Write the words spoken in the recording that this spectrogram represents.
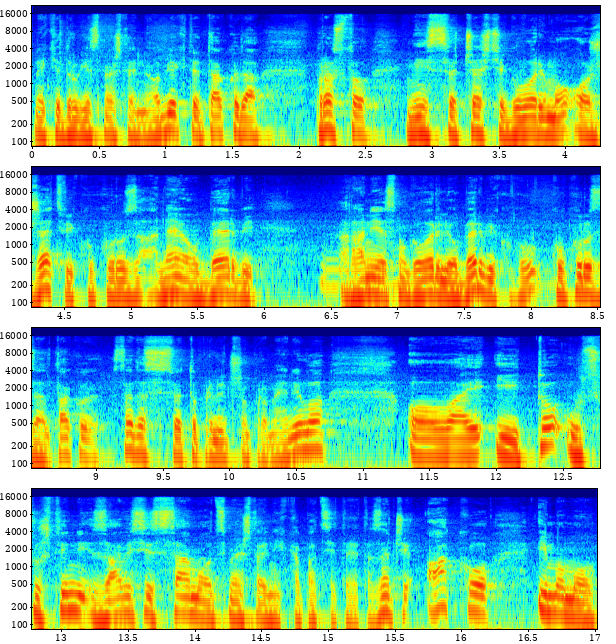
neke druge smeštajne objekte, tako da prosto mi sve češće govorimo o žetvi kukuruza, a ne o berbi. Ranije smo govorili o berbi kukuruza, ali tako sada se sve to prilično promenilo. Ovaj, I to u suštini zavisi samo od smeštajnih kapaciteta. Znači, ako imamo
